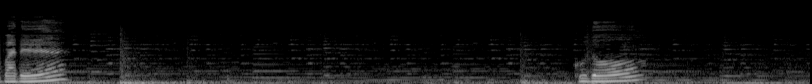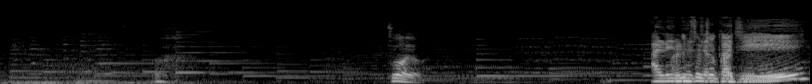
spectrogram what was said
오빠들 구독. 좋아요. 알림, 알림 설정까지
